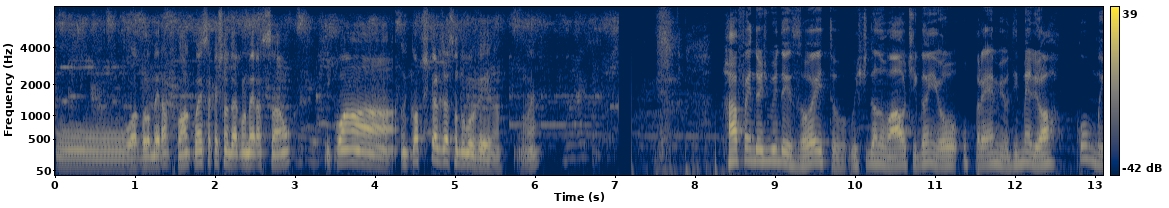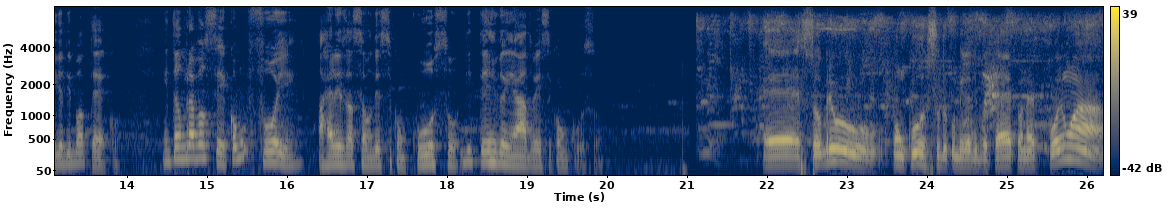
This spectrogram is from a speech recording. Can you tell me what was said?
o aglomeração, com essa questão da aglomeração e com a, com a fiscalização do governo. Não é? Rafa, em 2018, o Estudando Alt ganhou o prêmio de melhor comida de boteco. Então, para você, como foi a realização desse concurso e de ter ganhado esse concurso? É, sobre o concurso do Comida de Boteco, né, foi uma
